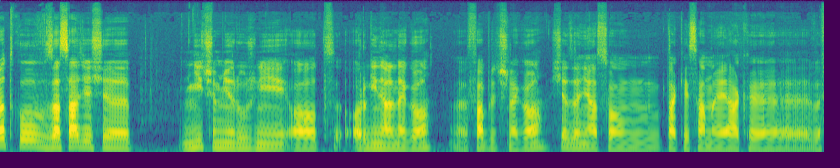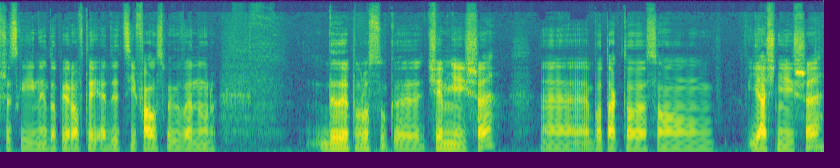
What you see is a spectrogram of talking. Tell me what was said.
Środku w zasadzie się niczym nie różni od oryginalnego, e, fabrycznego. Siedzenia są takie same jak e, we wszystkich innych. Dopiero w tej edycji V-Spec Venur były po prostu e, ciemniejsze, bo tak to są jaśniejsze,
